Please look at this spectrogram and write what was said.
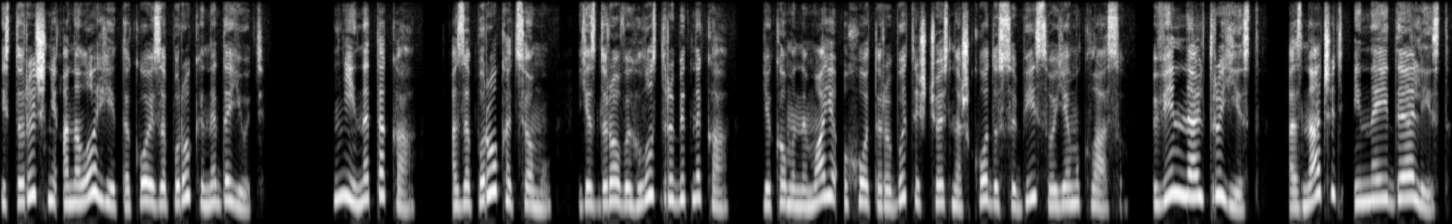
Історичні аналогії такої запоруки не дають. Ні, не така. А запорука цьому є здоровий глузд робітника, якому немає охоти робити щось на шкоду собі й своєму класу. Він не альтруїст, а значить, і не ідеаліст,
